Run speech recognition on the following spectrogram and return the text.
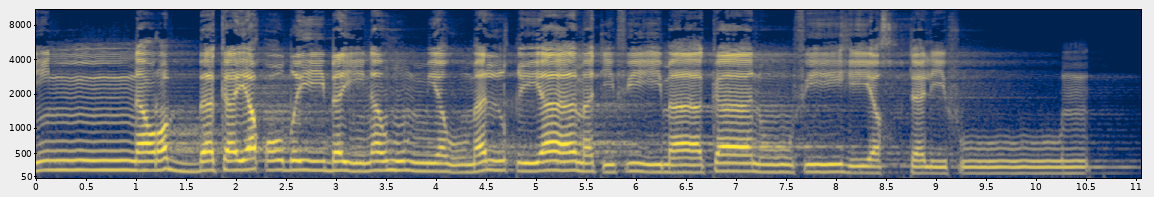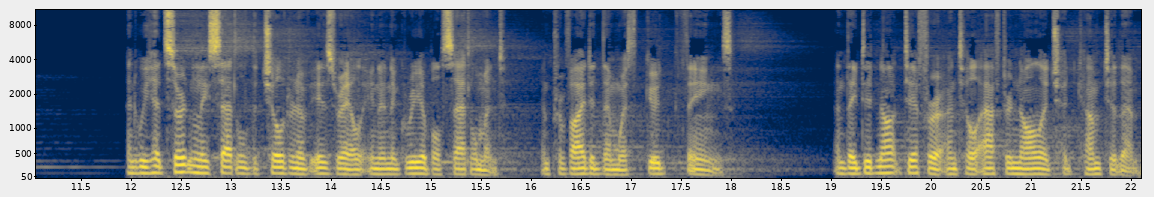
إن ربك يقضي بينهم يوم القيامة فيما كانوا فيه يختلفون And we had certainly settled the children of Israel in an agreeable settlement and provided them with good things. And they did not differ until after knowledge had come to them.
